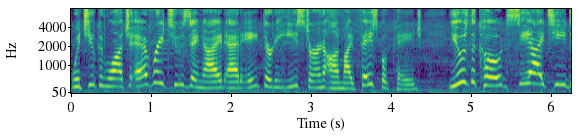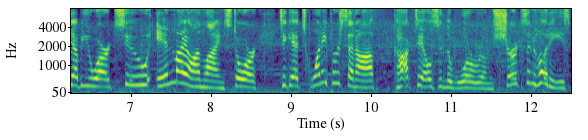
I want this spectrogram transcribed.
which you can watch every Tuesday night at 8:30 Eastern on my Facebook page, use the code CITWR2 in my online store to get 20% off Cocktails in the War Room shirts and hoodies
